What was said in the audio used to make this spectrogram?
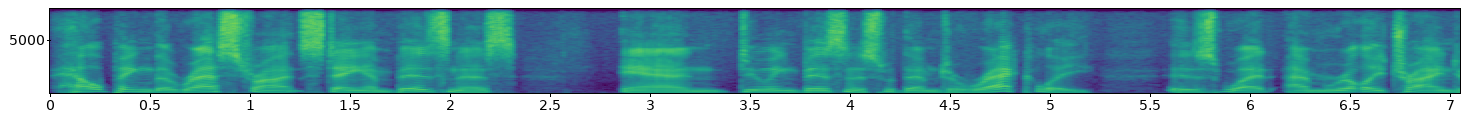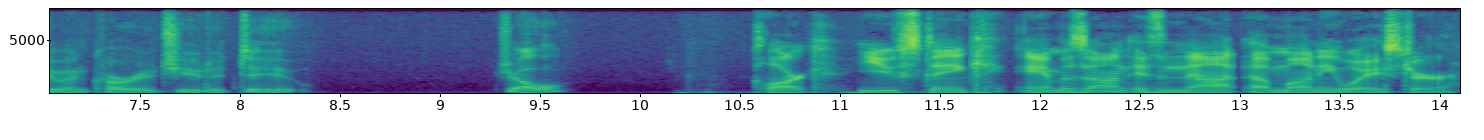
helping the restaurant stay in business and doing business with them directly is what I'm really trying to encourage you to do. Joel? Clark, you stink. Amazon is not a money waster.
